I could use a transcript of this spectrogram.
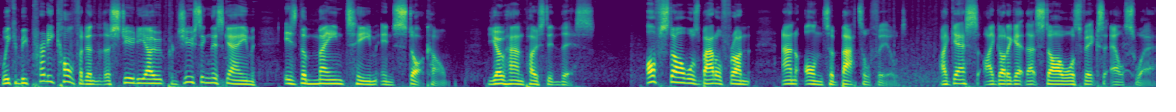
we can be pretty confident that the studio producing this game is the main team in Stockholm. Johan posted this. Off Star Wars Battlefront and onto Battlefield. I guess I gotta get that Star Wars fix elsewhere.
